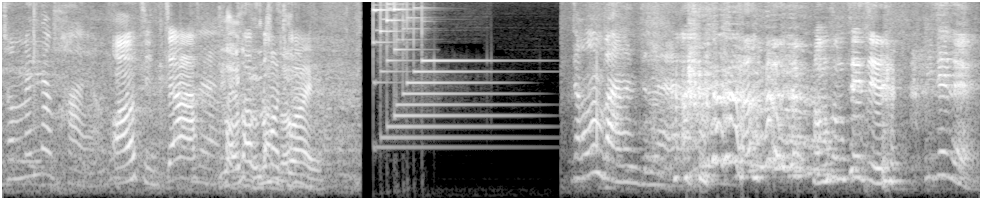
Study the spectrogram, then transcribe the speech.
전 맨날 봐요. 아 진짜? 네. 로마, 로마 좋아해. 너무 마음에 들어요. 방송 체질. 희재는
